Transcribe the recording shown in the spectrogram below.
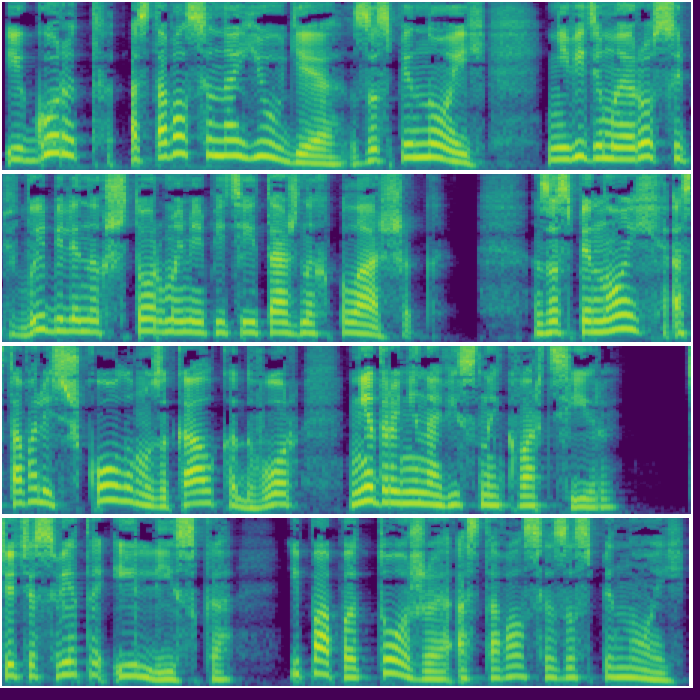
и город оставался на юге, за спиной, невидимая россыпь выбеленных штормами пятиэтажных плашек. За спиной оставались школа, музыкалка, двор, недра ненавистной квартиры. Тетя Света и Лиска. И папа тоже оставался за спиной.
